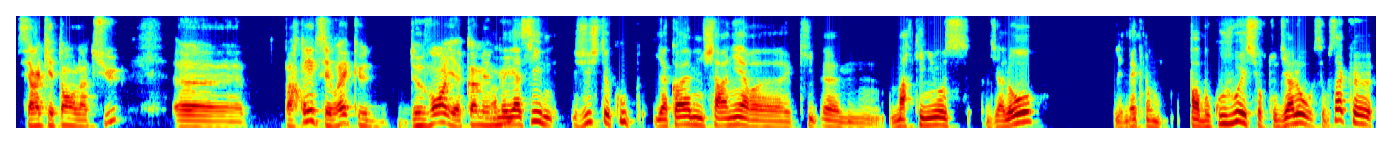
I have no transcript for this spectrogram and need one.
c'est inquiétant là-dessus. par contre, c'est vrai que devant, il y a quand même. mais Yacine, juste coupe, il y a quand même une charnière qui, Marquinhos, Diallo. Les mecs n'ont pas beaucoup joué, surtout Diallo. C'est pour ça que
